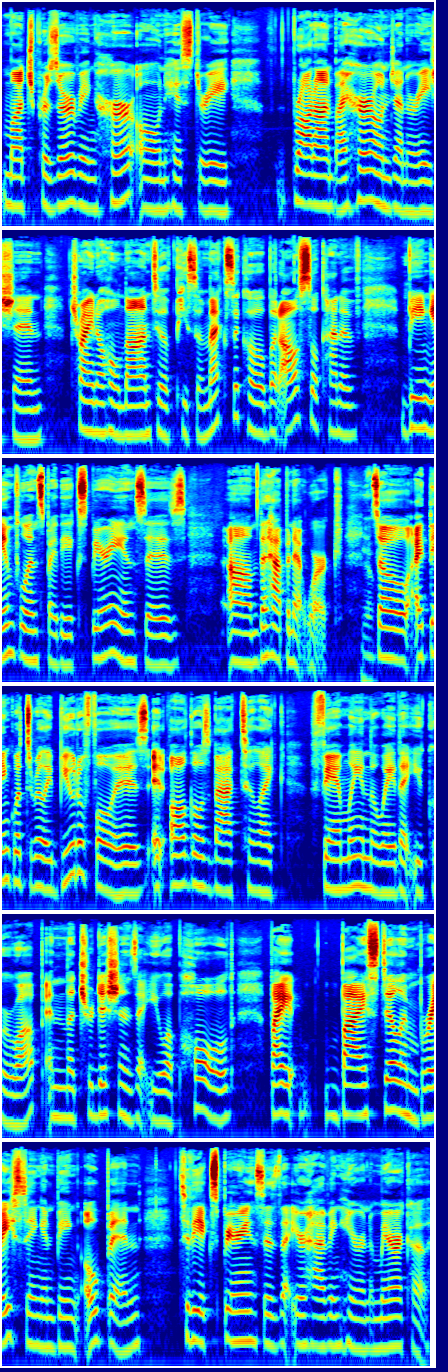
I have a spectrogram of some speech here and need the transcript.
much preserving her own history brought on by her own generation trying to hold on to a piece of mexico but also kind of being influenced by the experiences um, that happen at work. So i think what's really beautiful is it all goes back to like family and the way that you grew up and the traditions that you uphold by by still embracing and being open to the experiences that you're having here in America,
